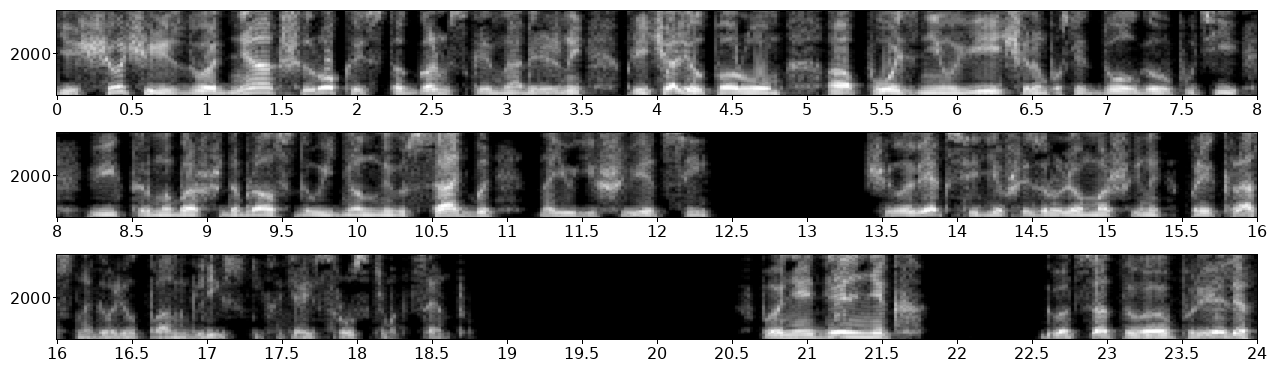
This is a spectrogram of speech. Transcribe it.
Еще через два дня к широкой стокгольмской набережной причалил паром, а поздним вечером после долгого пути Виктор Мабаш добрался до уединенной усадьбы на юге Швеции. Человек, сидевший за рулем машины, прекрасно говорил по-английски, хотя и с русским акцентом. В понедельник, 20 апреля,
